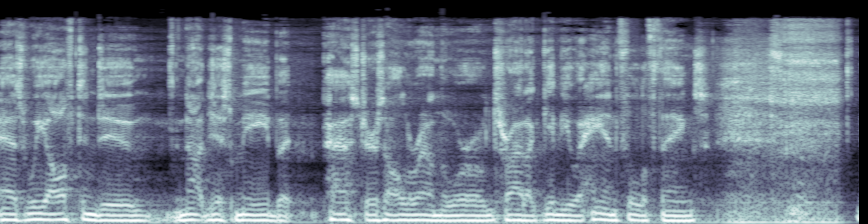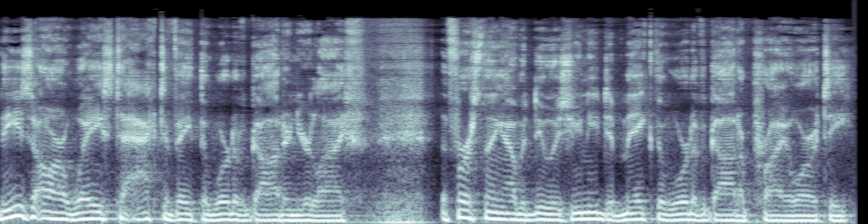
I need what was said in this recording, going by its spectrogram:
as we often do, not just me, but pastors all around the world try to give you a handful of things. These are ways to activate the Word of God in your life. The first thing I would do is you need to make the Word of God a priority.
